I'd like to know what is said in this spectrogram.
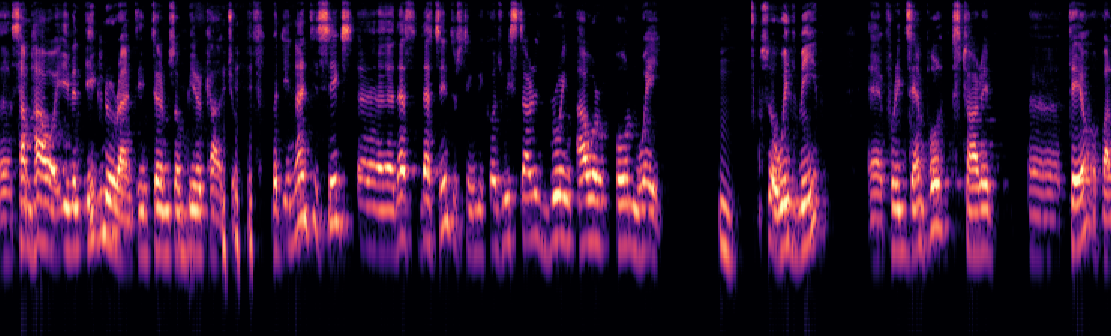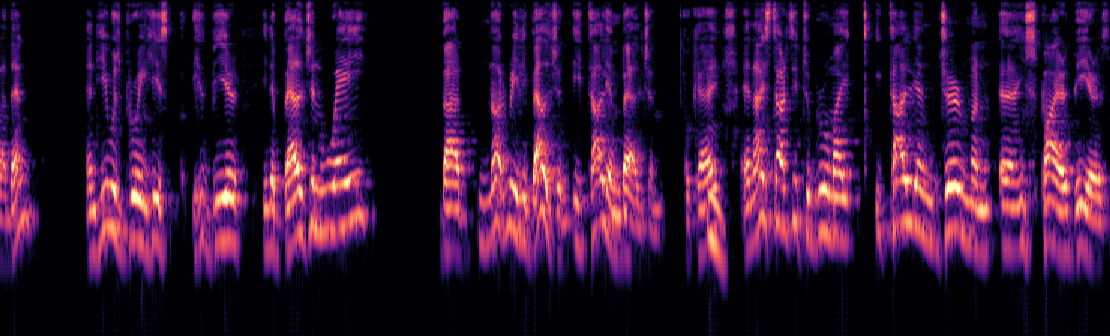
uh, somehow even ignorant in terms of beer culture. but in '96, uh, that's that's interesting because we started brewing our own way. Mm. So with me, uh, for example, started uh, Theo of Baladin, and he was brewing his his beer in a Belgian way, but not really Belgian, Italian Belgian okay mm. and i started to brew my italian german uh, inspired beers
